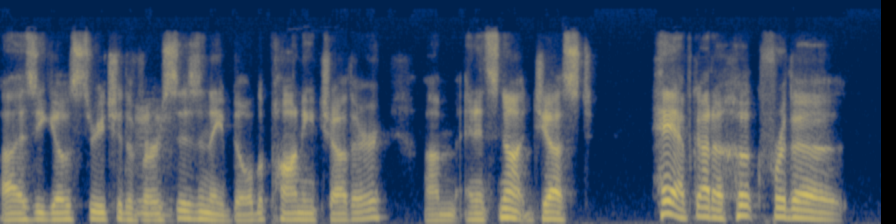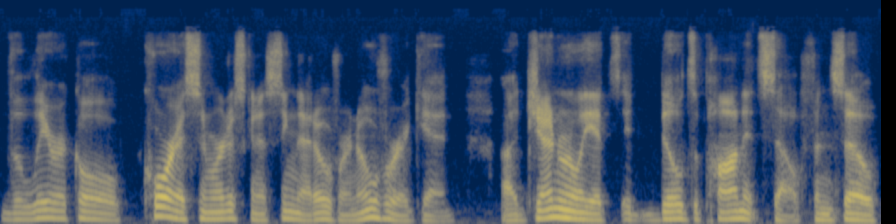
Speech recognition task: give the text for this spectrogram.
uh, as he goes through each of the mm. verses and they build upon each other. Um, and it's not just, hey, I've got a hook for the the lyrical chorus and we're just going to sing that over and over again uh, generally it's it builds upon itself and so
